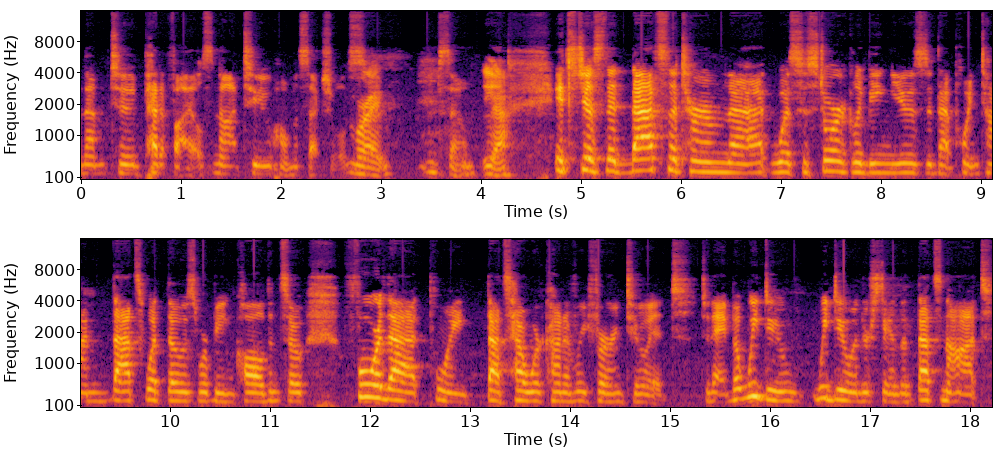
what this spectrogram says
them to pedophiles, not to homosexuals. Right. So Yeah. it's just that that's the term that was historically being used at that point in time. That's what those were being called. And so for that point, that's how we're kind of referring to it today. But we do we do understand that that's not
